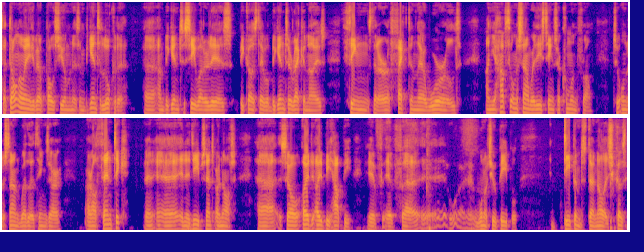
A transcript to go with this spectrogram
that don't know anything about posthumanism begin to look at it uh, and begin to see what it is, because they will begin to recognize things that are affecting their world. And you have to understand where these things are coming from to understand whether things are are authentic uh, uh in a deep sense or not. Uh, so I'd, I'd be happy if if uh, one or two people deepened their knowledge because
